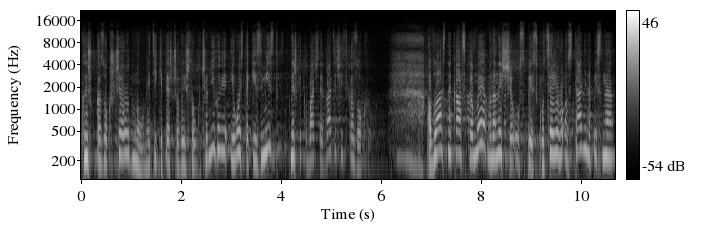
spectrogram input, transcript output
книжку казок ще одну, не тільки те, що вийшло у Чернігові. І ось такий зміст книжки, бачите, 26 казок. Власне, казка Ме, вона нижче у списку. Це його остання написана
